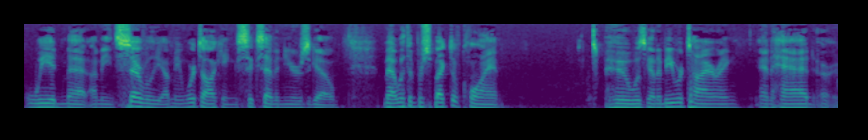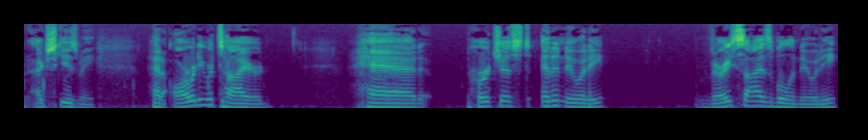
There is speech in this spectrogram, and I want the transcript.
we had met. I mean, several. I mean, we're talking six, seven years ago. Met with a prospective client who was going to be retiring and had, or, excuse me, had already retired, had purchased an annuity, very sizable annuity,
